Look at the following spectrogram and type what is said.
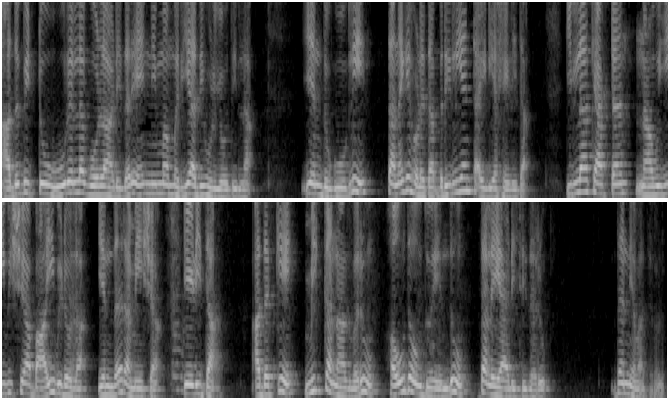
ಅದು ಬಿಟ್ಟು ಊರೆಲ್ಲ ಗೋಳಾಡಿದರೆ ನಿಮ್ಮ ಮರ್ಯಾದೆ ಉಳಿಯೋದಿಲ್ಲ ಎಂದು ಗೂಗ್ಲಿ ತನಗೆ ಹೊಳೆದ ಬ್ರಿಲಿಯಂಟ್ ಐಡಿಯಾ ಹೇಳಿದ. ಇಲ್ಲ, ಕ್ಯಾಪ್ಟನ್, ನಾವು ಈ ವಿಷಯ ಬಾಯಿ ಬಿಡೋಲ್ಲ ಎಂದ ರಮೇಶ. ಹೇಳಿದ. ಅದಕ್ಕೆ ಮಿಕ್ಕ ನಾಲ್ವರು ಹೌದೌದು ಎಂದು ತಲೆಯಾಡಿಸಿದರು. ಧನ್ಯವಾದಗಳು.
